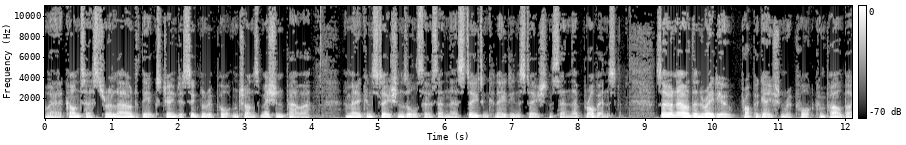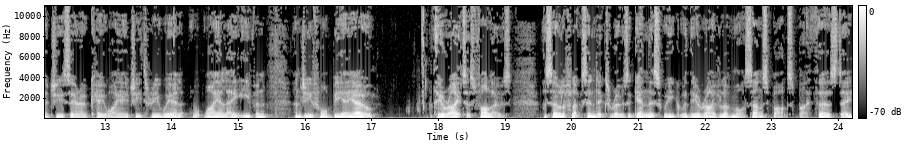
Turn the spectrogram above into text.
where contests are allowed the exchange of signal report and transmission power. American stations also send their state and Canadian stations send their province. So now the radio propagation report compiled by G0KYA, G3YLA even, and G4BAO. They write as follows. The solar flux index rose again this week with the arrival of more sunspots. By Thursday,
